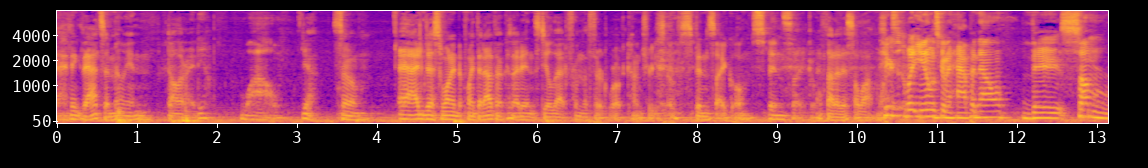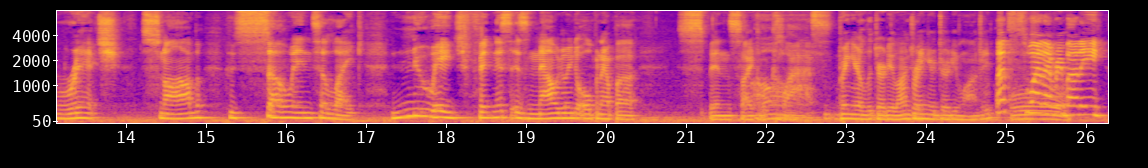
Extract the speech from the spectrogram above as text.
I think that's a million dollar idea. wow. Yeah. So I just wanted to point that out though because I didn't steal that from the third world countries of spin cycle. Spin cycle. I thought of this a lot more. Here's but you know what's going to happen now? There's some rich snob who's so into like new age fitness is now going to open up a spin cycle oh. class. Bring your dirty laundry. Bring your dirty laundry. Let's sweat everybody.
